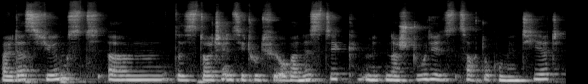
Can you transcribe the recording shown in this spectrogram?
weil das jüngst ähm, das Deutsche Institut für Urbanistik mit einer Studie, das ist auch dokumentiert,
